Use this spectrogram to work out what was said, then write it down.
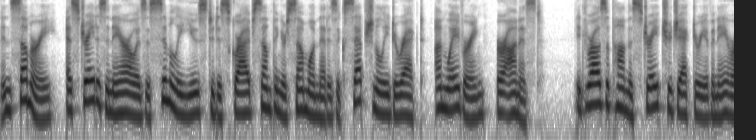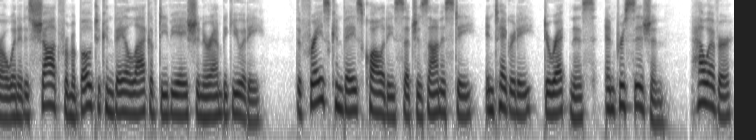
In summary, as straight as an arrow is a simile used to describe something or someone that is exceptionally direct, unwavering, or honest. It draws upon the straight trajectory of an arrow when it is shot from a bow to convey a lack of deviation or ambiguity. The phrase conveys qualities such as honesty, integrity, directness, and precision. However,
